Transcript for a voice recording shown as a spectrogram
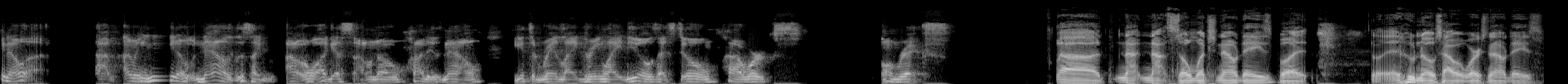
you know, I, I, mean, you know, now it's like I don't. Well, I guess I don't know how it is now. You get the red light, green light deals. That's still how it works on Rex. Uh, not not so much nowadays, but uh, who knows how it works nowadays.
